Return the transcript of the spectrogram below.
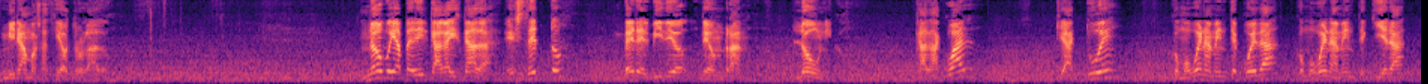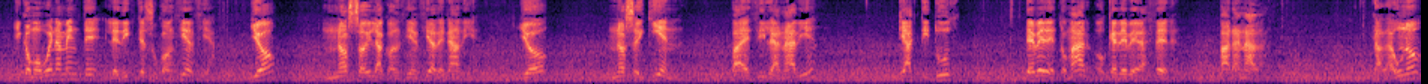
miramos hacia otro lado. No voy a pedir que hagáis nada, excepto ver el vídeo de Omram. Lo único. Cada cual que actúe como buenamente pueda, como buenamente quiera y como buenamente le dicte su conciencia. Yo no soy la conciencia de nadie. Yo no soy quien para decirle a nadie qué actitud debe de tomar o qué debe de hacer. Para nada. Cada uno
